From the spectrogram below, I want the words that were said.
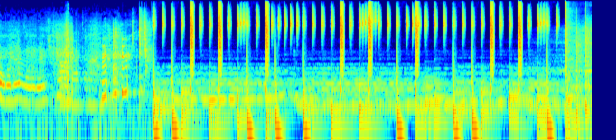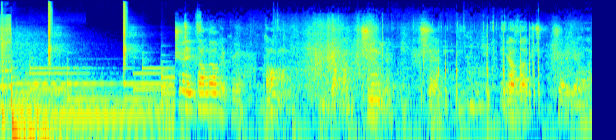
Ovalıyorum ovalıyorum çünkü Şuraya bir tane daha bırakıyorum. Tamam mı? Yaprak. Şunun gibi. Şuraya. Tamam. Biraz daha küçük. Şöyle diğer olarak.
